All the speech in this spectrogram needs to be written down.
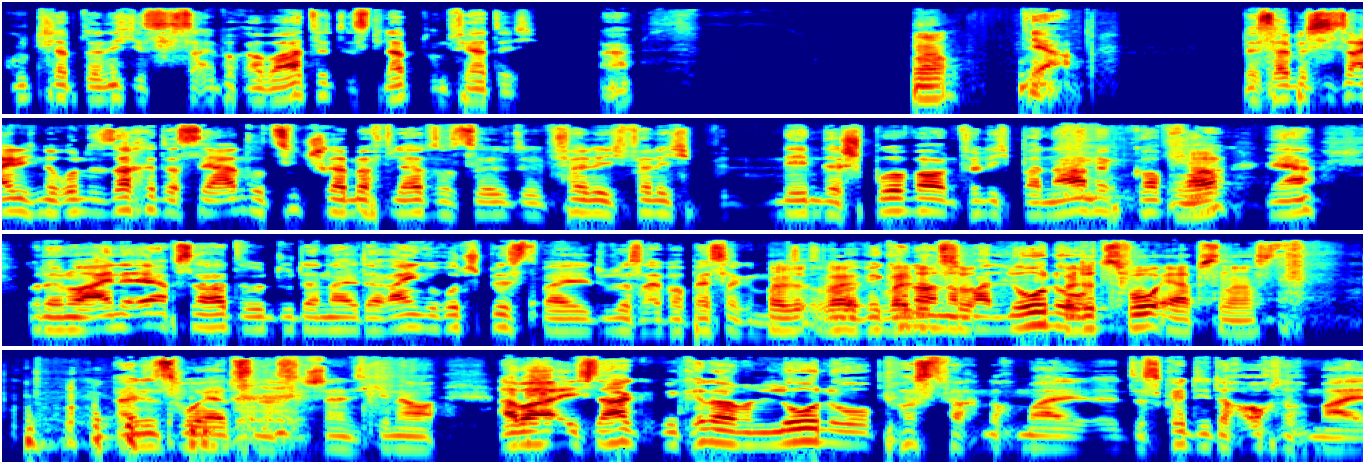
gut klappt oder nicht. Es ist einfach erwartet, es klappt und fertig. Ja. Ja. Deshalb ist es eigentlich eine runde Sache, dass der andere Zugschreiber vielleicht so völlig, völlig neben der Spur war und völlig Banane im Kopf Ja. war, ja, oder nur eine Erbse hatte und du dann halt da reingerutscht bist, weil du das einfach besser gemacht Weil- hast. weil- Aber wir weil können du auch nochmal Lono, Weil du zwei Erbsen hast. Eine zwei Erbsen hast wahrscheinlich, genau. Aber ich sag, wir können auch ein Lono-Postfach nochmal, das könnt ihr doch auch nochmal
